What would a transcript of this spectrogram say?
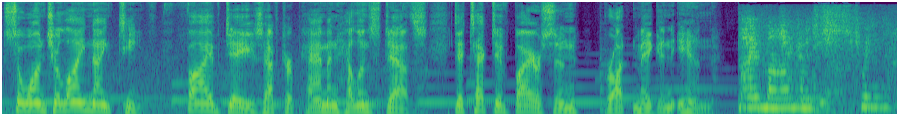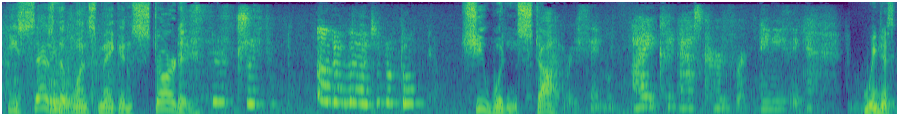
So on July 19th, five days after Pam and Helen's deaths, Detective Byerson brought Megan in. My mom was He says that once Megan started, just unimaginable. she wouldn't stop. Everything. I could ask her for anything. We just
